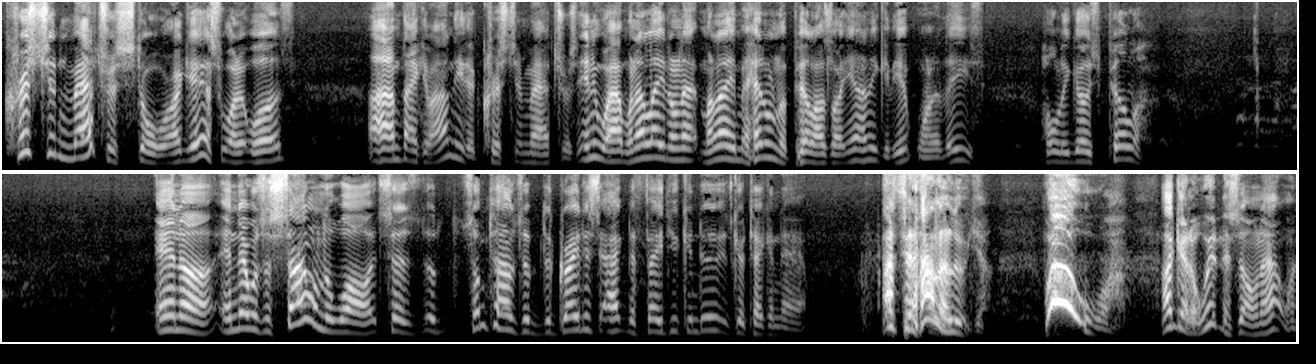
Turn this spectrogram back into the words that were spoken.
Christian mattress store. I guess what it was. I'm thinking, I need a Christian mattress. Anyway, when I laid on that, when I laid my head on the pillow, I was like, yeah, I need to get one of these. Holy Ghost pillow. And, uh, and there was a sign on the wall. It says, sometimes the greatest act of faith you can do is go take a nap. I said, hallelujah. Whoa! I got a witness on that one.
